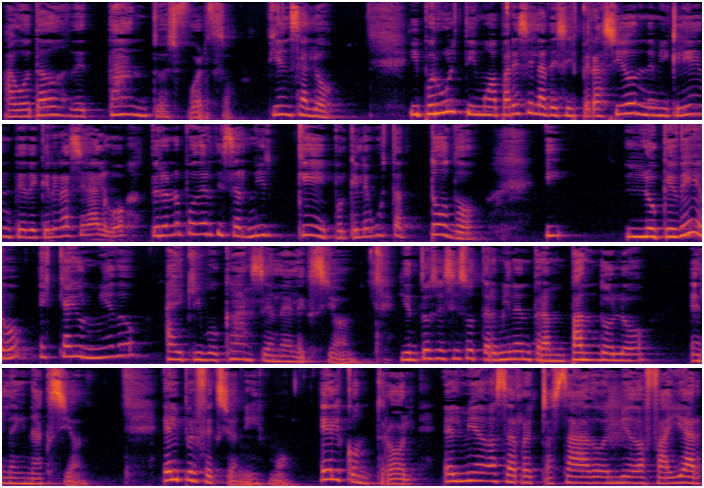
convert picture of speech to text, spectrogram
agotados de tanto esfuerzo. Piénsalo. Y por último aparece la desesperación de mi cliente de querer hacer algo, pero no poder discernir qué, porque le gusta todo. Y lo que veo es que hay un miedo a equivocarse en la elección. Y entonces eso termina entrampándolo en la inacción. El perfeccionismo, el control, el miedo a ser rechazado, el miedo a fallar,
